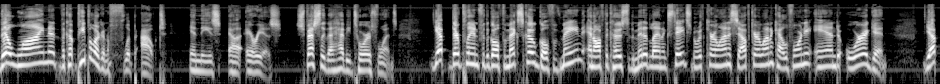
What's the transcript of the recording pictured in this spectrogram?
They'll line the people are going to flip out in these uh, areas, especially the heavy tourist ones. Yep, they're planned for the Gulf of Mexico, Gulf of Maine, and off the coast of the mid Atlantic states, North Carolina, South Carolina, California, and Oregon. Yep,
